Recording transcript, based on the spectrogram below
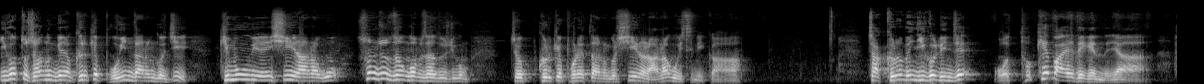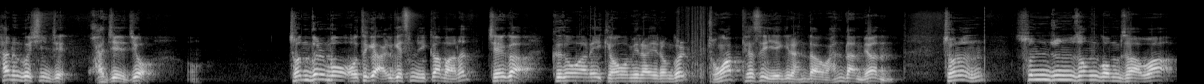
이것도 저는 그냥 그렇게 보인다는 거지 김웅 의원이 시인 안 하고 손준성 검사도 지금 저 그렇게 보냈다는 걸 시인을 안 하고 있으니까 자 그러면 이걸 이제 어떻게 봐야 되겠느냐 하는 것이 이제 과제죠. 전들 뭐 어떻게 알겠습니까만은 제가 그동안의 경험이나 이런 걸 종합해서 얘기를 한다고 한다면 저는 손준성 검사와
